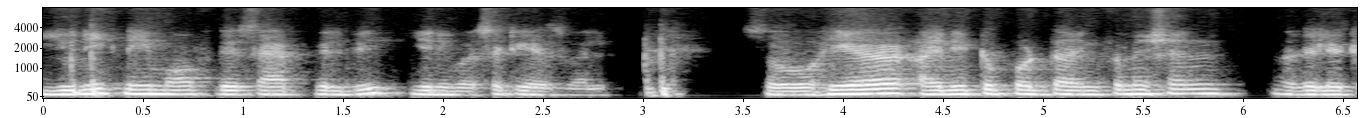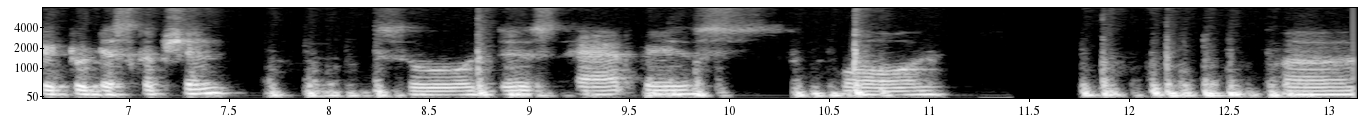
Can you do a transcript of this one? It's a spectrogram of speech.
unique name of this app will be university as well. So here I need to put the information related to description. So this app is for a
